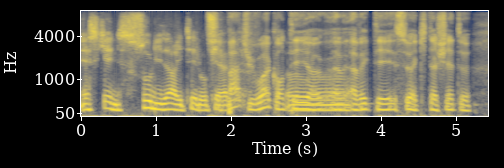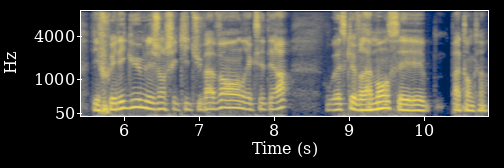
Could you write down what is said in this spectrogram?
Est-ce qu'il y a une solidarité Je sais locale? pas, tu vois, quand tu es Euh. avec tes, ceux à qui t'achètes euh, des fruits et légumes, les gens chez qui tu vas vendre, etc. Ou est-ce que vraiment c'est pas tant que ça?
